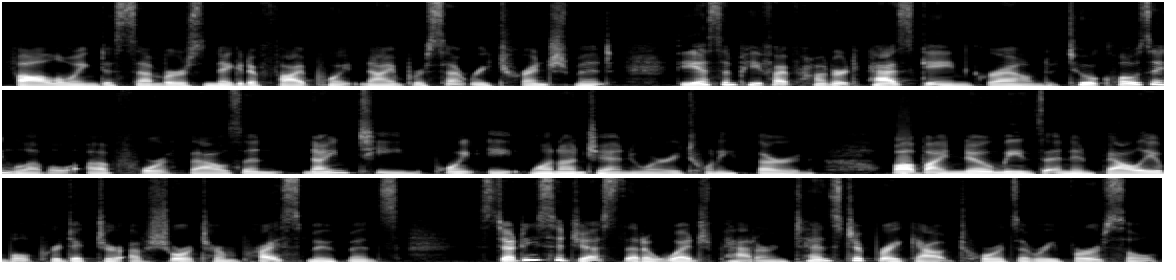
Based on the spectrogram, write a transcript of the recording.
Following December's negative 5.9% retrenchment, the S&P 500 has gained ground to a closing level of 4019.81 on January 23rd. While by no means an infallible predictor of short-term price movements, Studies suggest that a wedge pattern tends to break out towards a reversal,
